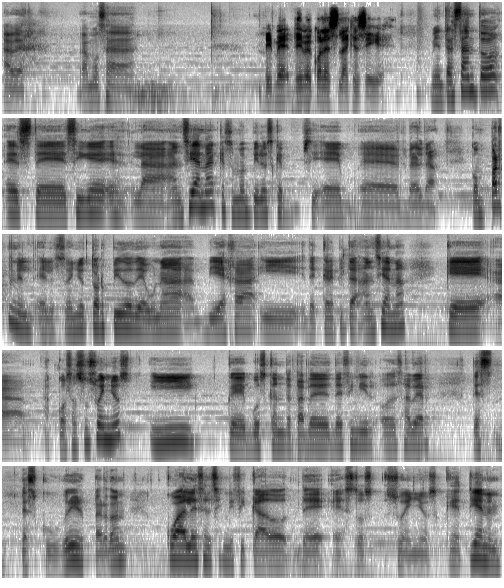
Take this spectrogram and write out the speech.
A ver, vamos a... Dime, dime cuál es la que sigue. Mientras tanto, este sigue eh, la anciana, que son vampiros que eh, eh, verdad, comparten el, sueño tórpido de una vieja y decrépita anciana que ah, acosa sus sueños y que buscan tratar de definir o de saber, des- descubrir, perdón, cuál es el significado de estos sueños que tienen.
